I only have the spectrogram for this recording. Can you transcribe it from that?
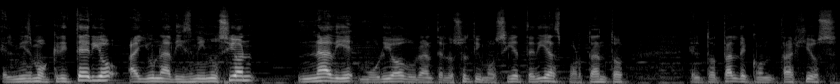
el mismo criterio, hay una disminución, nadie murió durante los últimos siete días, por tanto el total de contagios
